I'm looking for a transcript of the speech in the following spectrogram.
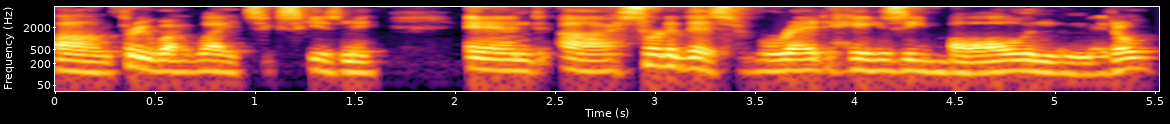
um, three white lights, excuse me, and uh, sort of this red hazy ball in the middle.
